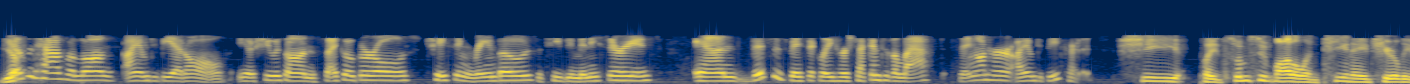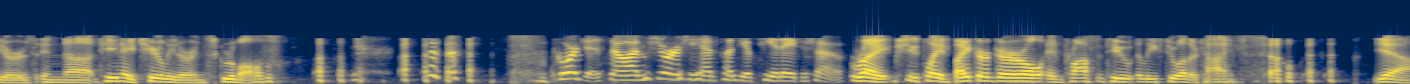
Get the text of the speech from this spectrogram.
Yep. Doesn't have a long IMDb at all. You know, she was on Psycho Girls, Chasing Rainbows, a TV miniseries, and this is basically her second to the last thing on her IMDb credits. She played swimsuit model and TNA cheerleaders in uh, TNA cheerleader in Screwballs. Gorgeous. So I'm sure she had plenty of TNA to show. Right. She's played biker girl and prostitute at least two other times. So yeah.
